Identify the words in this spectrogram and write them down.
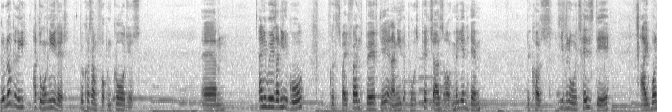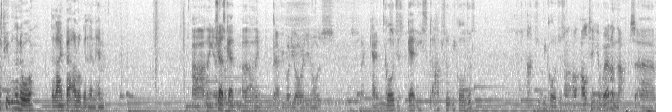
But luckily, I don't need it because I'm fucking gorgeous. Um. Anyways, I need to go because it's my friend's birthday and I need to post pictures of me and him because even though it's his day, I want people to know that I'm better looking than him. Uh, I think Cheers, everybody- I, I think everybody already knows that Ken's Gorgeous, get he's absolutely gorgeous. Absolutely gorgeous. I'll, I'll take your word on that. Um,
